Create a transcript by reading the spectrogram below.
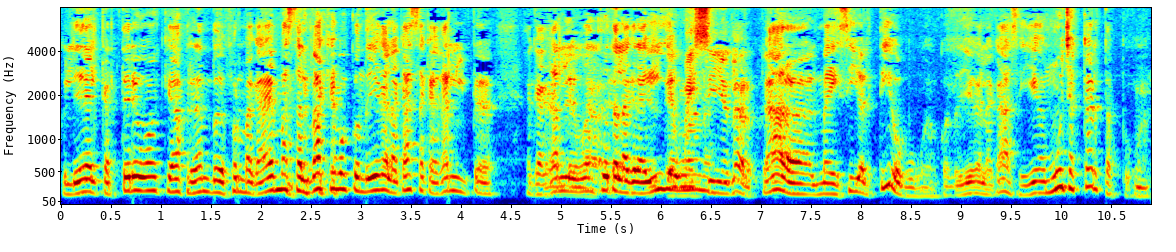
con la idea del cartero weón, que va frenando de forma cada vez más salvaje weón, cuando llega a la casa a cagarle, el- a cagarle weón, puta la gravilla, El weón, maicillo, claro. Claro, al maicillo al tío, pues, weón, cuando llega a la casa. Y llegan muchas cartas, pues, weón.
